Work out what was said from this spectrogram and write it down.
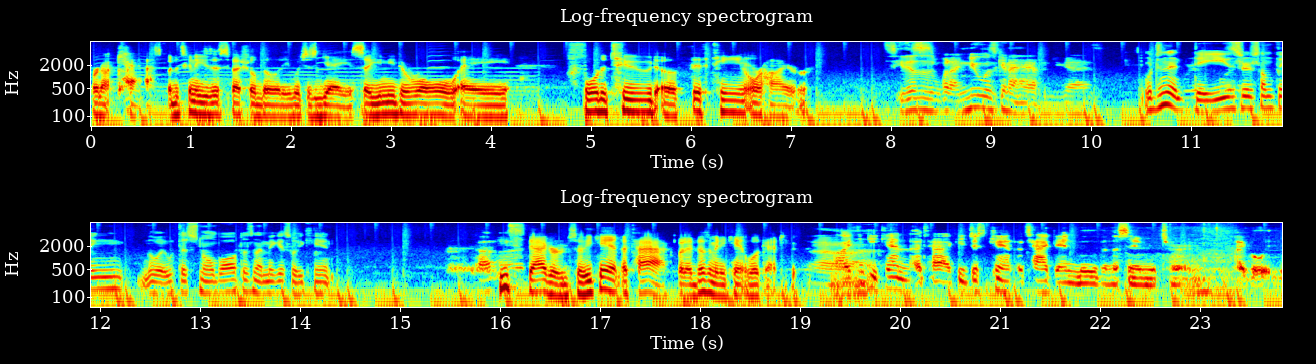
or not cast, but it's going to use its special ability, which is gaze. So you need to roll a fortitude of 15 or higher. See, this is what I knew was gonna happen, you guys. Wasn't it dazed or something Wait, with the snowball? Doesn't that make it so he can't? He's staggered, so he can't attack, but it doesn't mean he can't look at you. Uh, I think he can attack. He just can't attack and move in the same turn. I believe.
